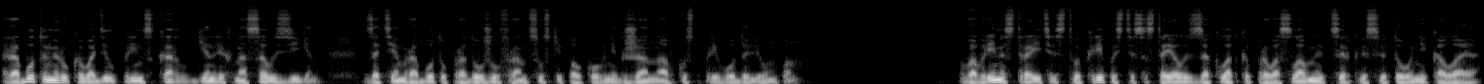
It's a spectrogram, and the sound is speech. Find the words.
Работами руководил принц Карл Генрих Нассау-Зиген, затем работу продолжил французский полковник Жан-Август Привода Люмпан. Во время строительства крепости состоялась закладка православной церкви святого Николая,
